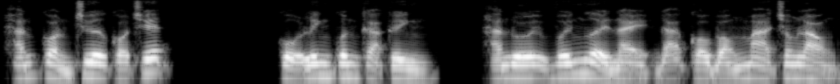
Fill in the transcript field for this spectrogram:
Hắn còn chưa có chết. Cổ Linh Quân cả kinh, hắn đối với người này đã có bóng ma trong lòng.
